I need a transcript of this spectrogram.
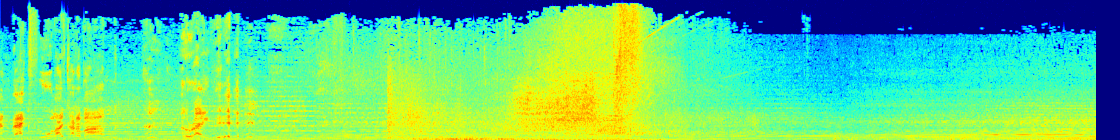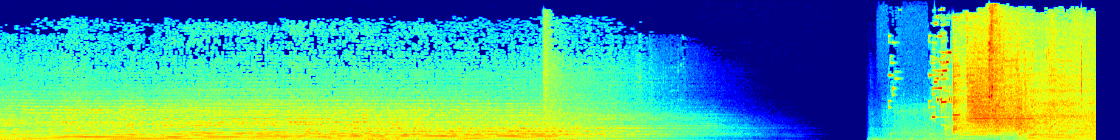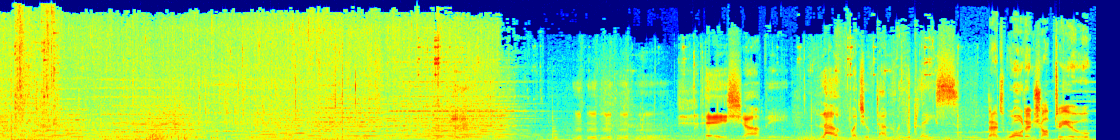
Stand back, fool. I've got a bomb. All right. what you've done with the place. That's Warden Sharp to you.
